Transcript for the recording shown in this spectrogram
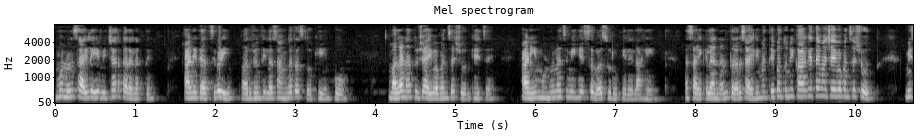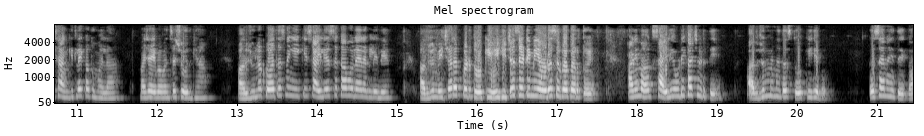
म्हणून सायली विचार करायला लागते. आणि त्याचवेळी अर्जुन तिला सांगत असतो की हो मला ना तुझ्या आईबाबांचा शोध घ्यायचा आहे आणि म्हणूनच मी हे सगळं सुरू केलेलं आहे. असं ऐकल्यानंतर सायली म्हणते पण तुम्ही का घेताय माझ्या आईबाबांचा शोध? मी सांगितलंय का तुम्हाला? माझ्या आईबाबांचा शोध घ्या. अर्जुनला कळतच नाही की सायली असं का बोलायला लागलेली आहे. अर्जुन विचारात पडतो की हिच्यासाठी मी एवढं सगळं करतोय. आणि मग सायली एवढी का चिडते अर्जुन म्हणत असतो की हे बघ कसं आहे माहितीये का?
